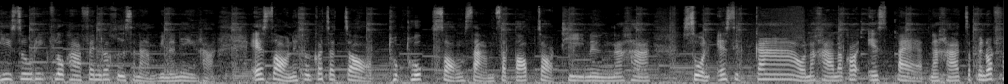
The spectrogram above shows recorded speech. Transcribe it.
ที่ซูริกฟลูคาเฟนก็คือสนามบินนั่นเองค่ะ S2 นี่คือก็จะจอดทุกๆ 2-3 สต็อปจอดทีหนึ่งนะคะ ส่วน S19 นะคะ แล้วก็ S8 นะคะ จะเป็นรถไฟ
